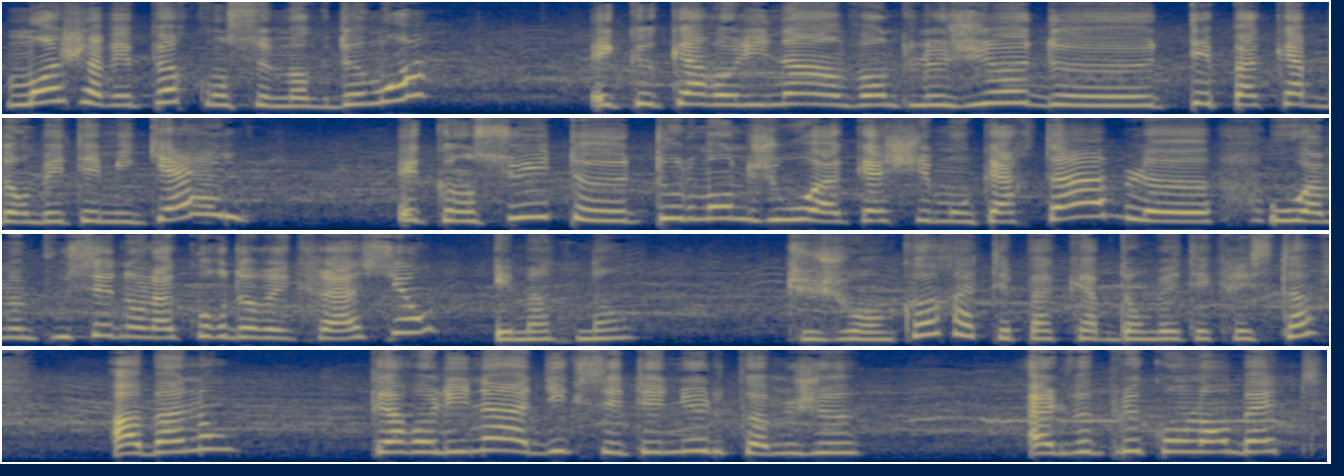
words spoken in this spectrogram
Moi, j'avais peur qu'on se moque de moi et que Carolina invente le jeu de T'es pas capable d'embêter Michael et qu'ensuite euh, tout le monde joue à cacher mon cartable euh, ou à me pousser dans la cour de récréation. Et maintenant, tu joues encore à T'es pas capable d'embêter Christophe? Ah bah non, Carolina a dit que c'était nul comme jeu. Elle veut plus qu'on l'embête.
